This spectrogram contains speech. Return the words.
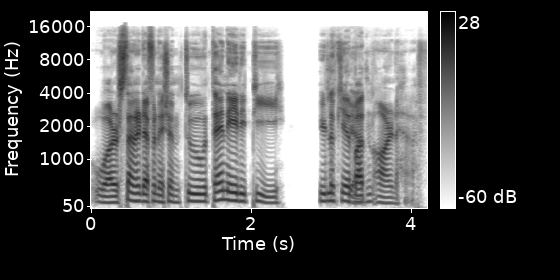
or standard definition to 1080p, you're looking at Yeah. about an hour and a half.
